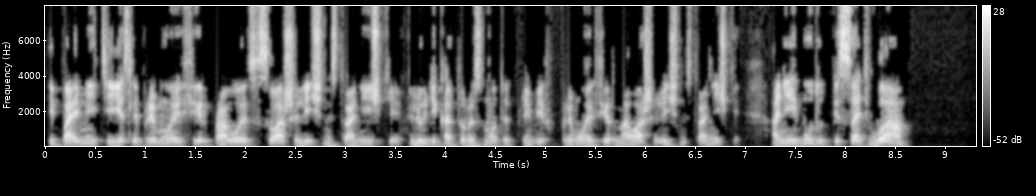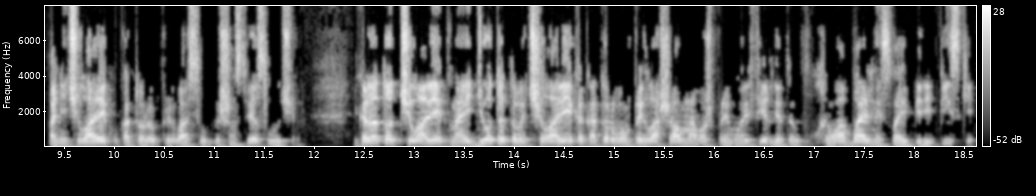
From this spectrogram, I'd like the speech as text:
И поймите, если прямой эфир проводится с вашей личной странички, люди, которые смотрят прямой эфир на вашей личной страничке, они и будут писать вам, а не человеку, которого пригласил в большинстве случаев. И когда тот человек найдет этого человека, которого он приглашал на ваш прямой эфир где-то в глобальной своей переписке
